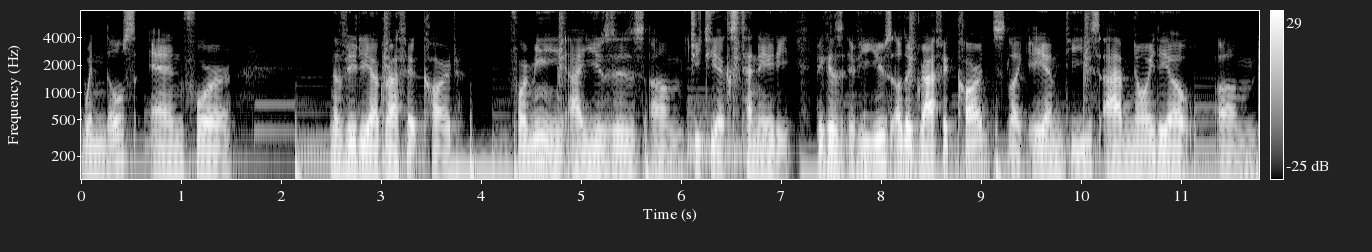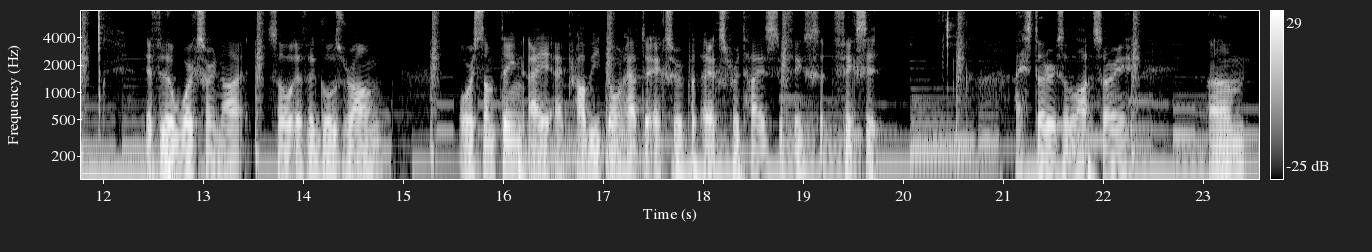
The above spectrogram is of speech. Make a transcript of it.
Windows and for NVIDIA graphic card. For me, I uses um, GTX 1080 because if you use other graphic cards like AMD's, I have no idea um, if it works or not. So if it goes wrong, or something, I, I probably don't have the expert expertise to fix fix it. I stutters a lot, sorry. Um,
